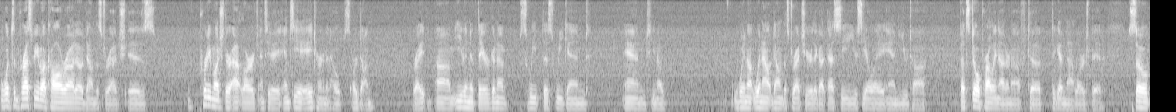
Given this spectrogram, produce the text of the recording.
what's impressed me about Colorado down the stretch is pretty much their at-large NCAA, NCAA tournament hopes are done, right? Um, even if they're gonna sweep this weekend, and you know, win out, win out down the stretch here, they got SC, UCLA, and Utah. That's still probably not enough to to get an at-large bid. So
